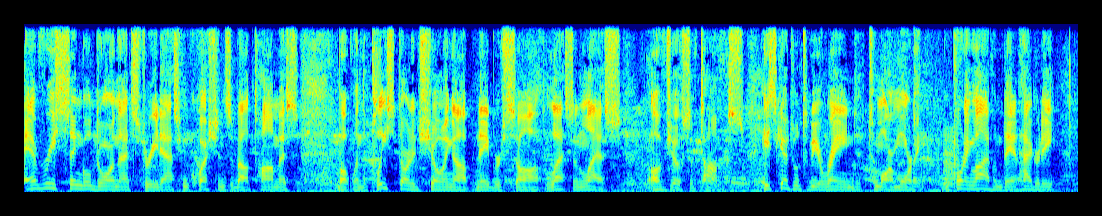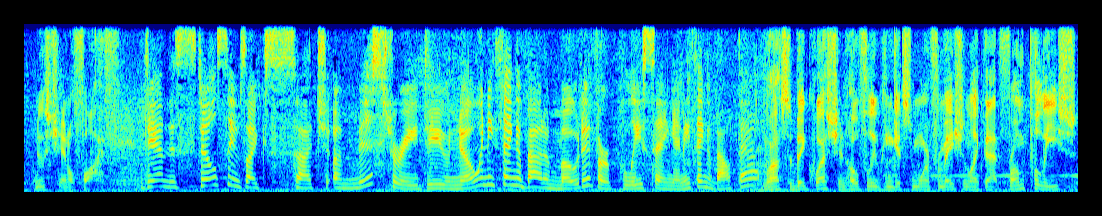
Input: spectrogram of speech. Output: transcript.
every single door on that street asking questions about Thomas. But when the police started showing up, neighbors saw less and less of Joseph Thomas. He's scheduled to be arraigned tomorrow morning. Reporting live, I'm Dan Haggerty, News Channel 5. Dan, this still seems like such a mystery. Do you know anything about a motive or police saying anything about that? Well, that's the big question. Hopefully we can get some more information like that from police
